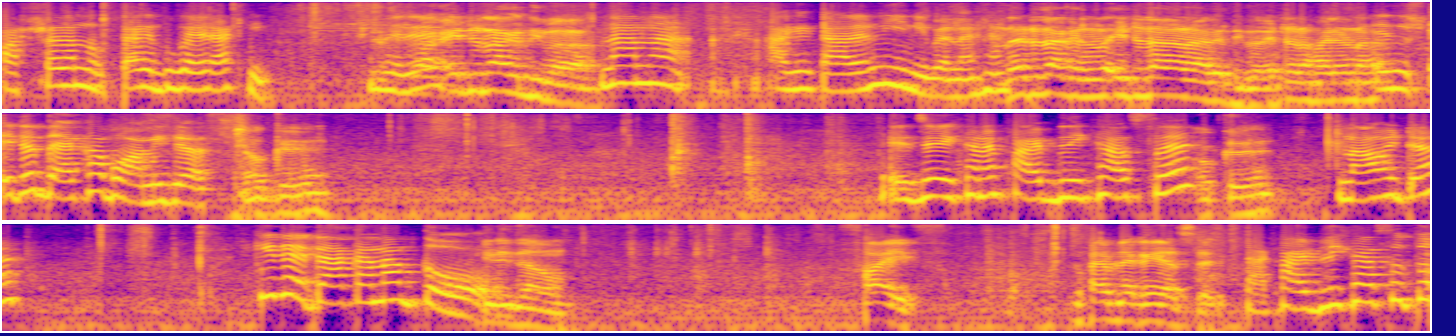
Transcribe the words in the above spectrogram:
পাঁচশো টাকার নোটটা আগে ঢুকাই রাখি। এটা আগে দিবা। না না। আগে কারে নিয়ে নিবে না হ্যাঁ? এটা আগে এটা টাকা আগে দিবা এটা হয় না এটা দেখাবো আমি জাস্ট ওকে এই যে এখানে ফাইভ লেখা আছে। ওকে নাও এটা। কি রে টাকা না তো? কি দাম ফাইভ ফাইভ লেখাই আছে। লেখা আছে তো.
